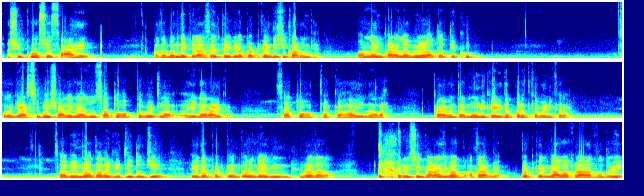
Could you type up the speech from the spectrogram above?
तशी प्रोसेस आहे. आता बंद केलं असेल तर इकडं पटकन दिवशी काढून घ्या. ऑनलाईन काढायला वेळ लावतात ते खूप. चला गॅसचे पैसे आले नाही अजून सातवा हप्ता भेटला येणार आहे का? सातवा हप्ता का येणार आहे? काय म्हणताय मोनिका एकदा परत कमेंट करा. चला भीमराज दादा घेतली तुमची. एकदा पटकन करून घ्या भीमराव भीमराज दादा. रेशन कार्ड अजिबात आता पटकन गावाकडे आलात ना तुम्ही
